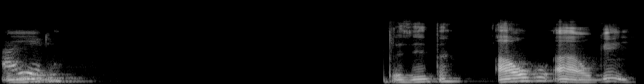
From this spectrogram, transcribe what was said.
A ele. Apresenta algo a alguém?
